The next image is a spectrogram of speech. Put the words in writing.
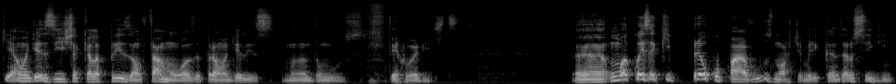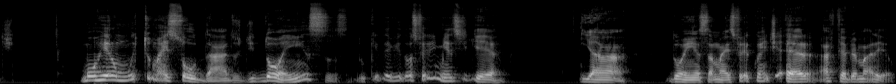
que é onde existe aquela prisão famosa para onde eles mandam os terroristas. uma coisa que preocupava os norte-americanos era o seguinte: morreram muito mais soldados de doenças do que devido aos ferimentos de guerra. E a doença mais frequente era a febre amarela.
